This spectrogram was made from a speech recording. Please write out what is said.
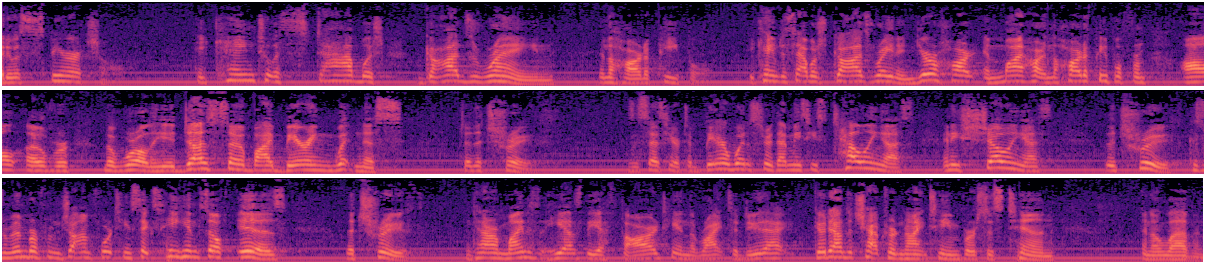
but it was spiritual. He came to establish God's reign in the heart of people. He came to establish God's reign in your heart and my heart and the heart of people from all over the world. And he does so by bearing witness to the truth. As it says here, to bear witness to truth, that means he's telling us and he's showing us the truth. Because remember from John 14, 6, he himself is the truth. And can I remind us that he has the authority and the right to do that? Go down to chapter 19, verses 10 and 11.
